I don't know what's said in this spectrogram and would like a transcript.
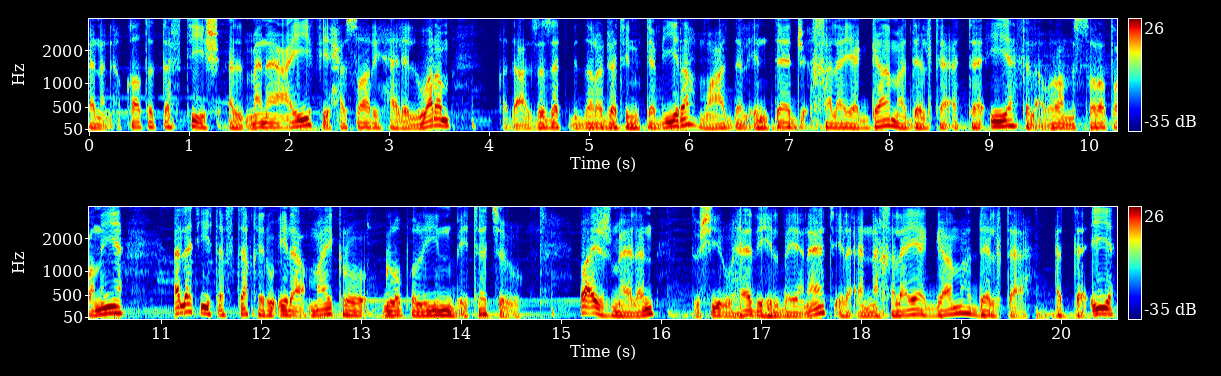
أن نقاط التفتيش المناعي في حصارها للورم قد عززت بدرجة كبيرة معدل إنتاج خلايا جاما دلتا التائية في الأورام السرطانية التي تفتقر إلى مايكروغلوبولين بيتا 2 وإجمالا تشير هذه البيانات إلى أن خلايا جاما دلتا التائية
